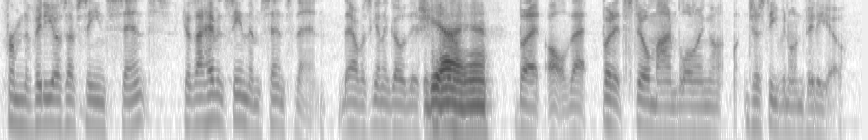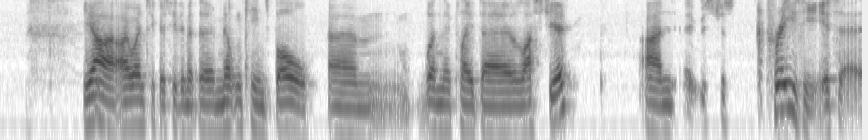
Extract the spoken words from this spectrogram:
from the videos I've seen since, because I haven't seen them since then. That I was going to go this year, yeah, yeah. But all that, but it's still mind blowing, just even on video. Yeah, I went to go see them at the Milton Keynes Bowl um, when they played there last year, and it was just crazy. It's uh,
